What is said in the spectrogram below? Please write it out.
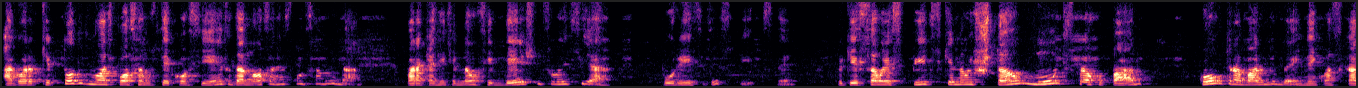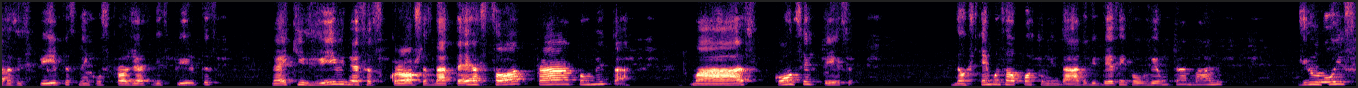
Agora, que todos nós possamos ter consciência da nossa responsabilidade para que a gente não se deixe influenciar por esses espíritos, né? Porque são espíritos que não estão muito preocupados com o trabalho do bem, nem com as casas espíritas, nem com os projetos espíritas, né? Que vivem nessas crostas da terra só para atormentar. Mas, com certeza, nós temos a oportunidade de desenvolver um trabalho de luz,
